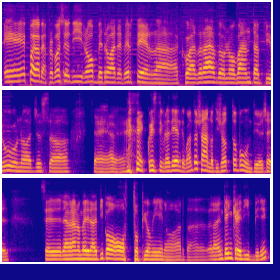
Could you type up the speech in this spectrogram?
E poi, vabbè, a proposito di robe trovate per terra, quadrato 90 più 1, giusto? Cioè, vabbè, questi praticamente quanto c'hanno? 18 punti, cioè, se ne avranno meritati tipo 8 più o meno, guarda, veramente incredibili.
